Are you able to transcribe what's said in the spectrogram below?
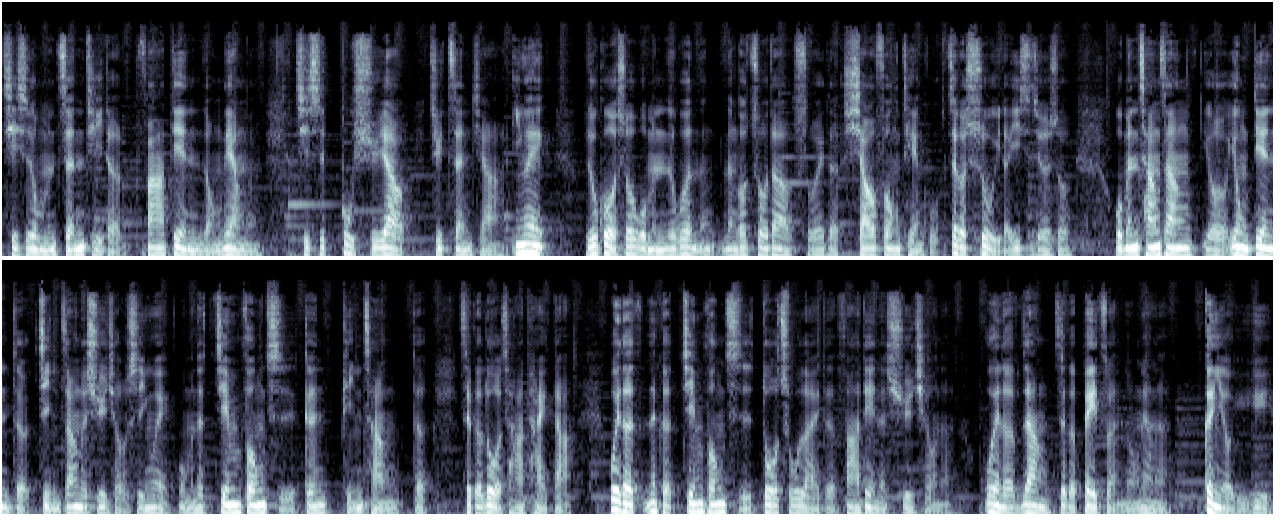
其实我们整体的发电容量呢，其实不需要去增加，因为如果说我们如果能能够做到所谓的削峰填谷，这个术语的意思就是说，我们常常有用电的紧张的需求，是因为我们的尖峰值跟平常的这个落差太大，为了那个尖峰值多出来的发电的需求呢，为了让这个备转容量呢更有余裕，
